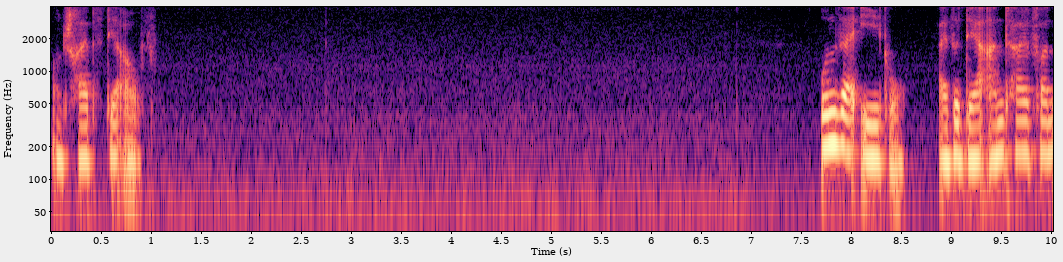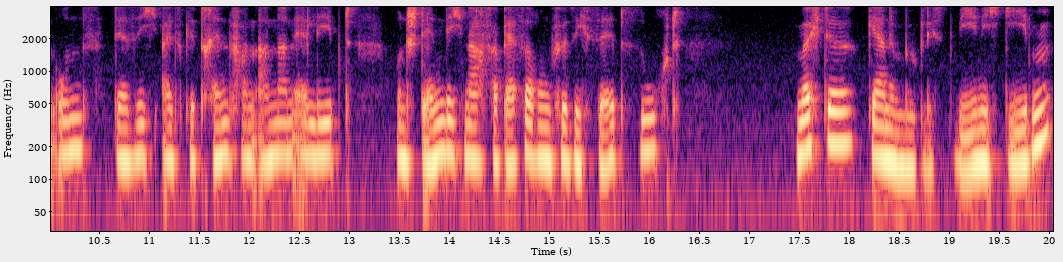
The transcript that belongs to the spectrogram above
und schreib's dir auf. Unser Ego, also der Anteil von uns, der sich als getrennt von anderen erlebt und ständig nach Verbesserung für sich selbst sucht, möchte gerne möglichst wenig geben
